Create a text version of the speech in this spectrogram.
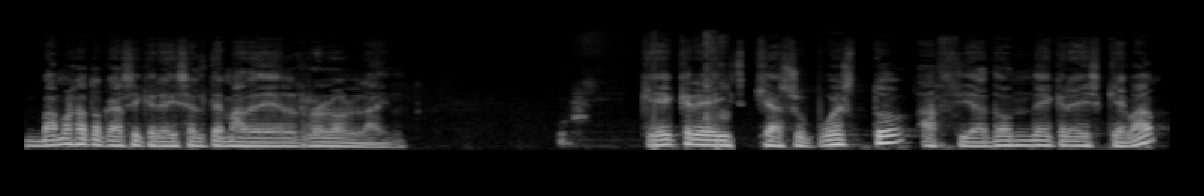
vamos a tocar, si queréis, el tema del rol online. ¿Qué creéis que ha supuesto? ¿Hacia dónde creéis que va?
